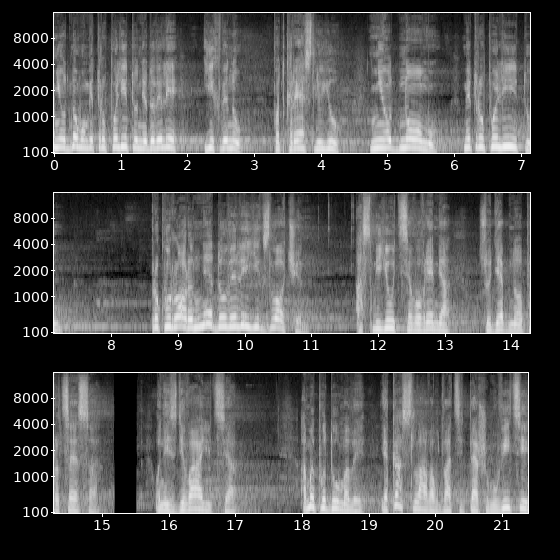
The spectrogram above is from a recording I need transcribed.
ні одному митрополіту не довели їх вину. Подкреслюю, ні одному митрополіту, прокурори не довели їх злочин, а сміються во время судебного процесу. Вони здіваються. А ми подумали, яка слава в 21 віці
